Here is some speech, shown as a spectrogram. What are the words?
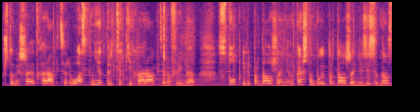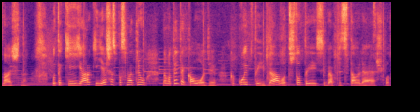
что мешает характеры. У вас нет притирки характеров, ребят. Стоп или продолжение? Ну, конечно, будет продолжение, здесь однозначно. Вы такие яркие. Я сейчас посмотрю на вот этой колоде, какой ты, да, вот что ты из себя представляешь, вот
